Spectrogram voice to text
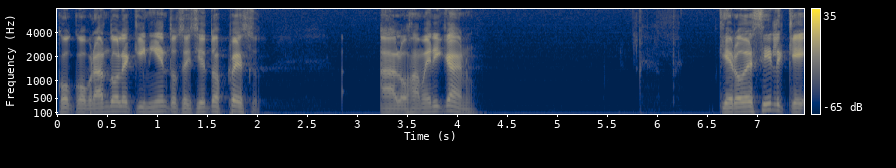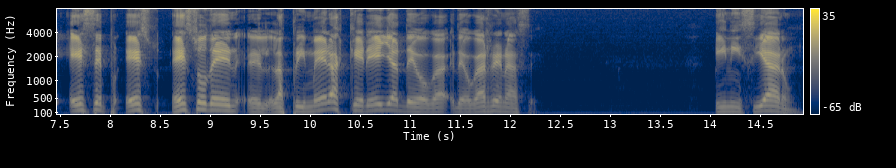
cobrándole 500, 600 pesos a los americanos. Quiero decir que ese, eso de eh, las primeras querellas de hogar, de hogar Renace iniciaron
